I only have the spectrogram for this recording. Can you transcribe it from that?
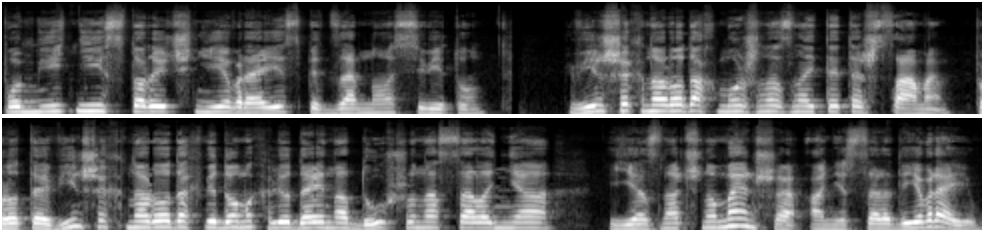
помітні історичні євреї з підземного світу. В інших народах можна знайти те ж саме, проте в інших народах відомих людей на душу населення є значно менше, аніж серед євреїв.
